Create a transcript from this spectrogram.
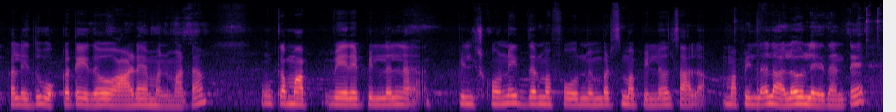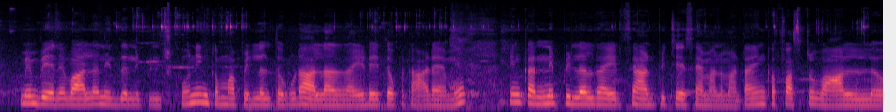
ఎక్కలేదు ఒక్కటే ఏదో ఆడామన్నమాట ఇంకా మా వేరే పిల్లల్ని పిలుచుకొని ఇద్దరు మా ఫోర్ మెంబర్స్ మా పిల్లలు చాలా మా పిల్లలు అలవ్ లేదంటే మేము వేరే వాళ్ళని ఇద్దరిని పిలుచుకొని ఇంకా మా పిల్లలతో కూడా అలా రైడ్ అయితే ఒకటి ఆడాము. ఇంకా అన్ని పిల్లల రైడ్స్ ఆడిపించేసామన్నమాట ఇంకా ఫస్ట్ వాళ్ళు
